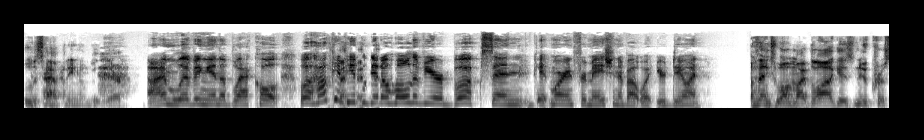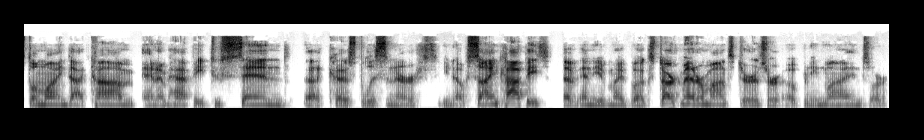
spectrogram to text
was happening over there. I'm living in a black hole. Well, how can people get a hold of your books and get more information about what you're doing? Oh, thanks. Well, my blog is newcrystalmind.com, and I'm happy to send uh, Coast listeners, you know, signed copies of any of my books, Dark Matter Monsters or Opening Minds or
